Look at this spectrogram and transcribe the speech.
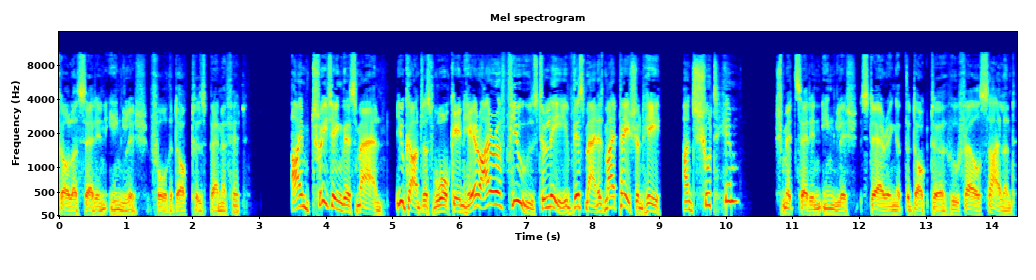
Koehler said in English for the doctor's benefit. I'm treating this man. You can't just walk in here. I refuse to leave. This man is my patient. He. And shoot him? Schmidt said in English, staring at the doctor, who fell silent,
